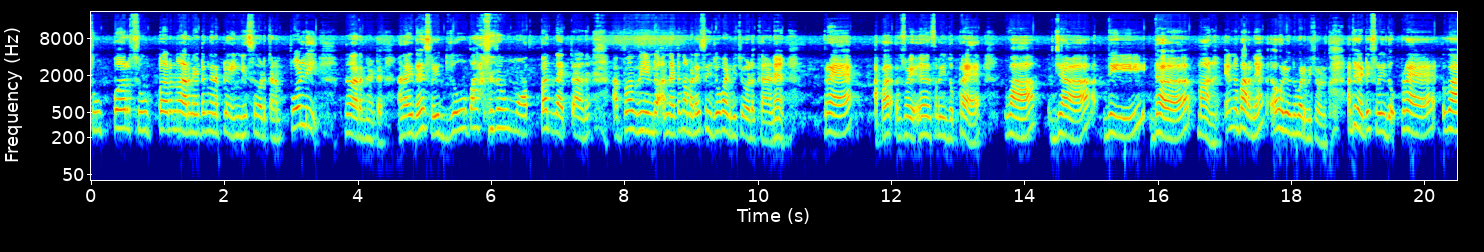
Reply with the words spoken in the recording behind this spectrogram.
സൂപ്പർ സൂപ്പർ എന്ന് പറഞ്ഞിട്ട് ഇങ്ങനെ പ്ലെയിൻ ഗീസ് കൊടുക്കണം. പൊളി എന്ന് പറഞ്ഞിട്ട്. അതായത് സിജു പറഞ്ഞത് മൊത്തം തെറ്റാണ്. അപ്പോൾ വീണ്ടും എന്നിട്ട് നമ്മുടെ സിജോ പഠിപ്പിച്ചു കൊടുക്കുകയാണ് പ്രേ അപ്പോൾ ശ്രീ ശ്രീതു പ്രേ വാ ജ ദി ധ മാണ് എന്ന് പറഞ്ഞ് ഓരോന്ന് പഠിപ്പിച്ചു കൊടുക്കും. അത് കേട്ട് ശ്രീതു പ്രേ വാ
